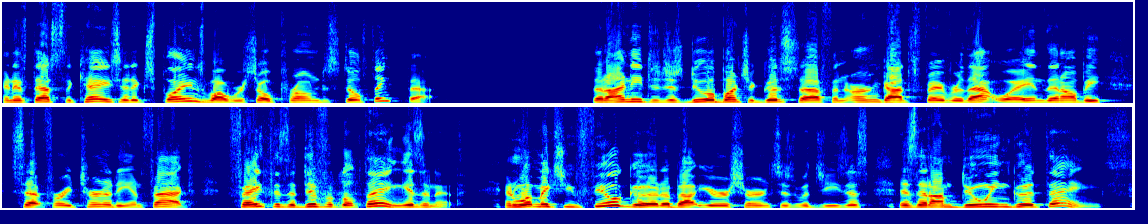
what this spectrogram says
And if that's the case, it explains why we're so prone to still think that. That I need to just do a bunch of good stuff and earn God's favor that way, and then I'll be set for eternity. In fact, faith is a difficult thing, isn't it? And what makes you feel good about your assurances with Jesus is that I'm doing good things.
